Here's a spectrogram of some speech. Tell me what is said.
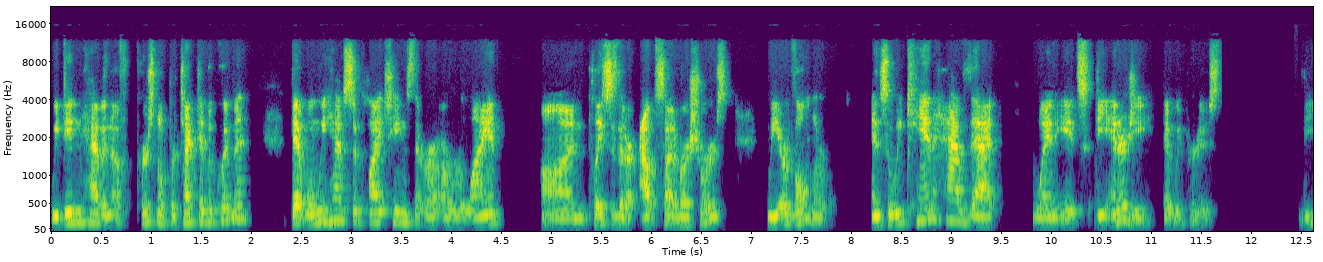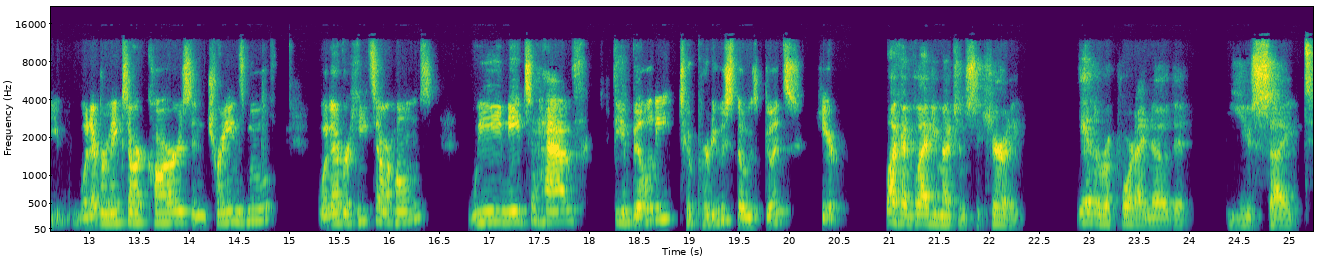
we didn't have enough personal protective equipment. That when we have supply chains that are, are reliant on places that are outside of our shores, we are vulnerable. And so we can't have that when it's the energy that we produce. The whatever makes our cars and trains move, whatever heats our homes, we need to have the ability to produce those goods here. Mike, I'm glad you mentioned security. In the report, I know that you cite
